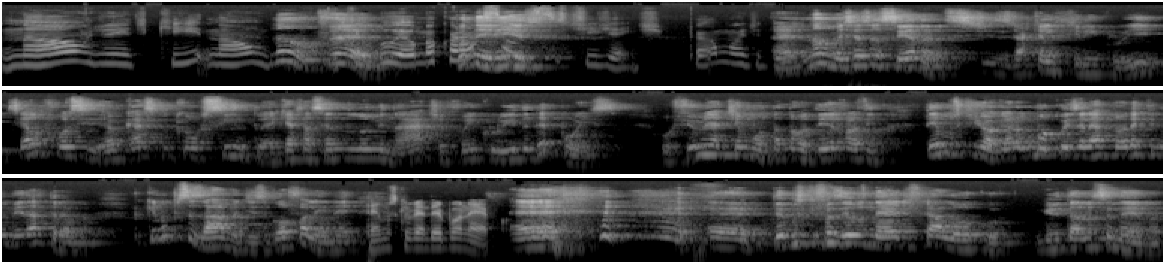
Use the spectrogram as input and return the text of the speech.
Não, gente, que. Não. Não, Que velho. doeu meu coração poderia- de assistir, gente. Pelo amor de Deus. É, não, mas essa cena, já que ela queria incluir, se ela fosse. É o caso que eu sinto é que essa cena do Illuminati foi incluída depois. O filme já tinha montado o roteiro e falou assim: temos que jogar alguma coisa aleatória aqui no meio da trama. Porque não precisava disso, igual eu falei, né? Temos que vender boneco. É, é, temos que fazer os nerds ficar louco, gritar no cinema.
